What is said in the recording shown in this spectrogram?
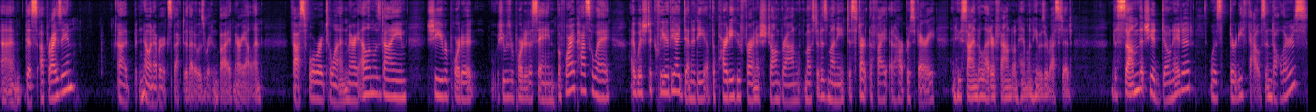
um, this uprising. Uh, but no one ever expected that it was written by Mary Ellen. Fast forward to when Mary Ellen was dying, she reported she was reported as saying, "Before I pass away, I wish to clear the identity of the party who furnished John Brown with most of his money to start the fight at Harper's Ferry and who signed the letter found on him when he was arrested." The sum that she had donated was $30,000,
